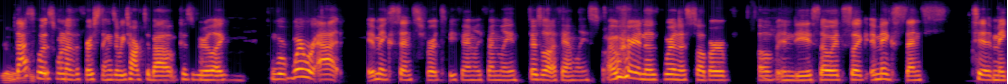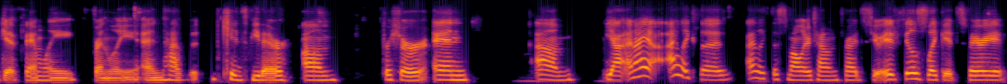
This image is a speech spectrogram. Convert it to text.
really that was one of the first things that we talked about because we were like, we're, where we're at, it makes sense for it to be family friendly. There's a lot of families. We're in a we're in a suburb of Indy, so it's like it makes sense to make it family friendly and have kids be there, um, for sure. And um, yeah, and I I like the I like the smaller town prides too. It feels like it's very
